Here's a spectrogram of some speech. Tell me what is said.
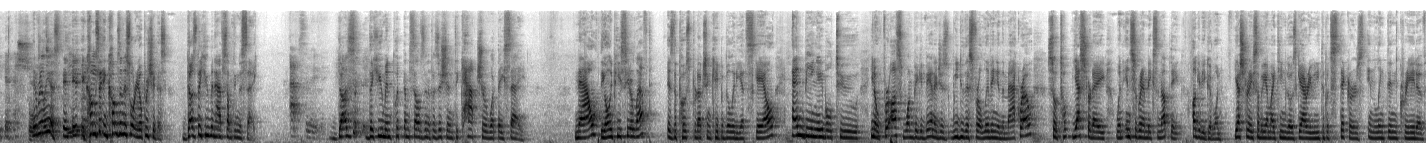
Yes. It really is. It, it, it comes it comes in this order. You'll appreciate this. Does the human have something to say? Absolutely does the human put themselves in a position to capture what they say? Now, the only piece here left is the post production capability at scale and being able to, you know, for us, one big advantage is we do this for a living in the macro. So, to, yesterday, when Instagram makes an update, I'll give you a good one. Yesterday, somebody on my team goes, Gary, we need to put stickers in LinkedIn Creative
